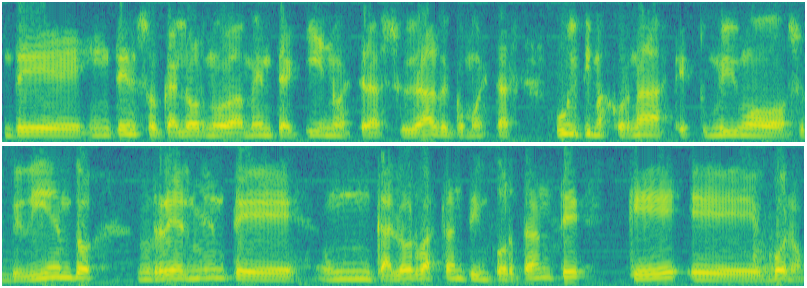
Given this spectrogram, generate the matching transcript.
de intenso calor nuevamente aquí en nuestra ciudad, como estas últimas jornadas que estuvimos viviendo, realmente un calor bastante importante que, eh, bueno,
